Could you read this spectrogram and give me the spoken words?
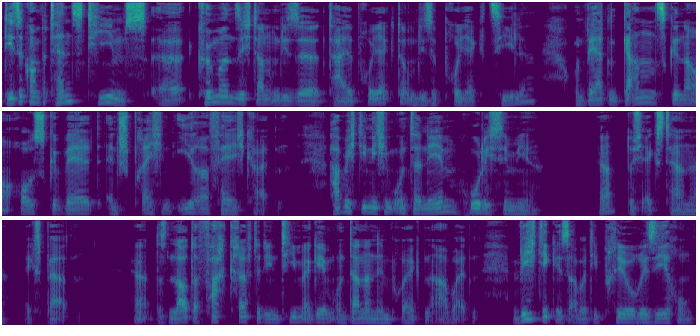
diese Kompetenzteams äh, kümmern sich dann um diese Teilprojekte, um diese Projektziele und werden ganz genau ausgewählt entsprechend ihrer Fähigkeiten. Habe ich die nicht im Unternehmen, hole ich sie mir, ja, durch externe Experten. Ja, das sind lauter Fachkräfte, die ein Team ergeben und dann an den Projekten arbeiten. Wichtig ist aber die Priorisierung.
